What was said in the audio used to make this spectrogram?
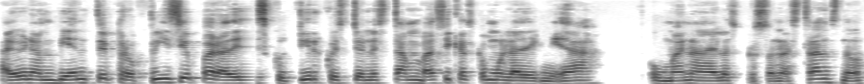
hay un ambiente propicio para discutir cuestiones tan básicas como la dignidad humana de las personas trans, ¿no?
